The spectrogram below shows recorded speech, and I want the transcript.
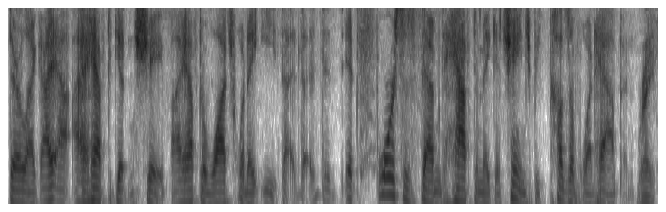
they're like, I, I have to get in shape. I have to watch what I eat. It forces them to have to make a change because of what happened. Right.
